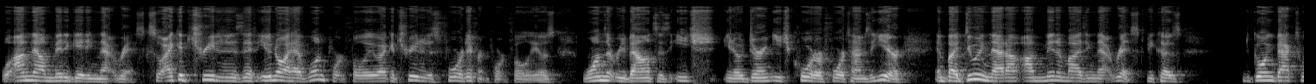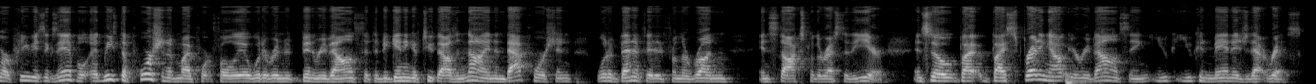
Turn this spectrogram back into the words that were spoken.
well, I'm now mitigating that risk. So I could treat it as if, even though I have one portfolio, I could treat it as four different portfolios, one that rebalances each, you know, during each quarter four times a year. And by doing that, I'm minimizing that risk because going back to our previous example, at least a portion of my portfolio would have been rebalanced at the beginning of 2009, and that portion would have benefited from the run in stocks for the rest of the year. And so by, by spreading out your rebalancing, you, you can manage that risk.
